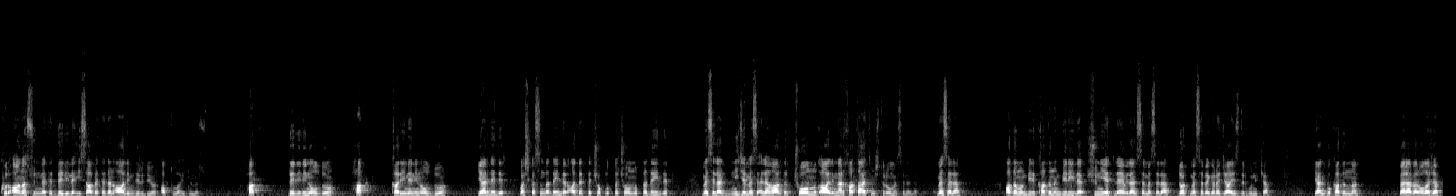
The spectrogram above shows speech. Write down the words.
Kur'an'a, sünnete, delile isabet eden alimdir diyor Abdullah İbni Mesud. Hak, delilin olduğu, hak, karinenin olduğu yerdedir. Başkasında değildir. Adette, çoklukta, çoğunlukta değildir. Mesela nice mesele vardır. Çoğunluk alimler hata etmiştir o meselede. Mesela adamın biri kadının biriyle şu niyetle evlense mesela dört mezhebe göre caizdir bu nikah. Yani bu kadınla beraber olacak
